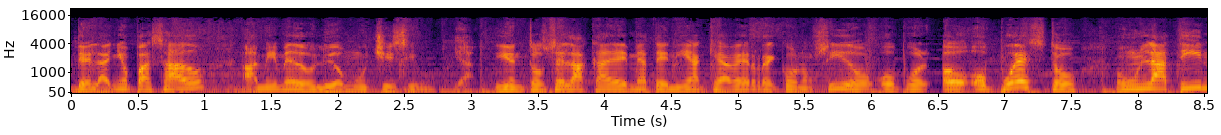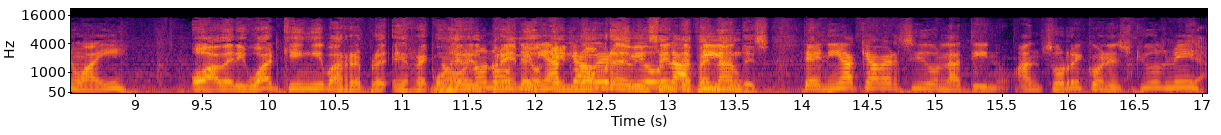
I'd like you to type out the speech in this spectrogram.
del año pasado, a mí me dolió muchísimo. Y entonces la academia tenía que haber reconocido o, por- o- o puesto un latino ahí. O averiguar quién iba a eh, recoger No, no, el premio en nombre de Vicente. Fernández. Tenía que haber sido un latino. I'm sorry con excuse me, Yeah.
